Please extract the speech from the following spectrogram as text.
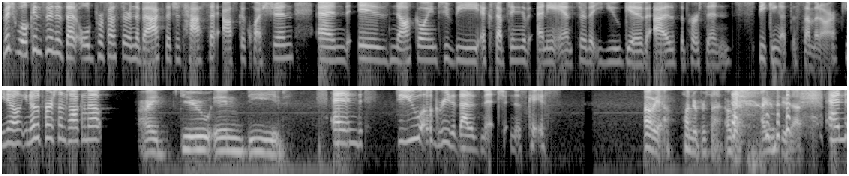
Mitch Wilkinson is that old professor in the back that just has to ask a question and is not going to be accepting of any answer that you give as the person speaking at the seminar. You know, you know the person I'm talking about? I do indeed. And do you agree that that is Mitch in this case? Oh yeah, hundred percent. Okay, I can see that. and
